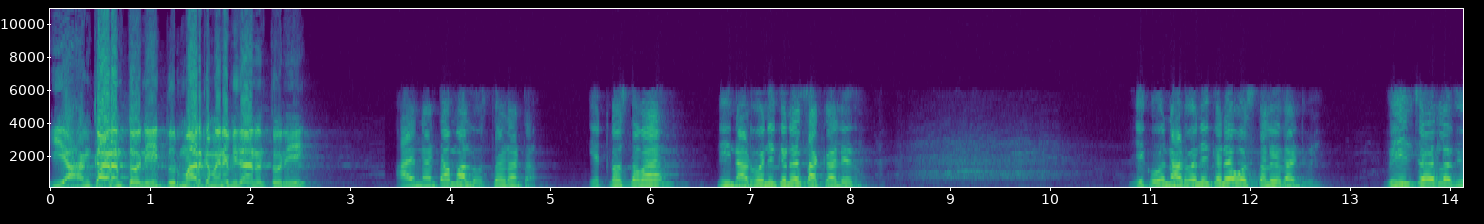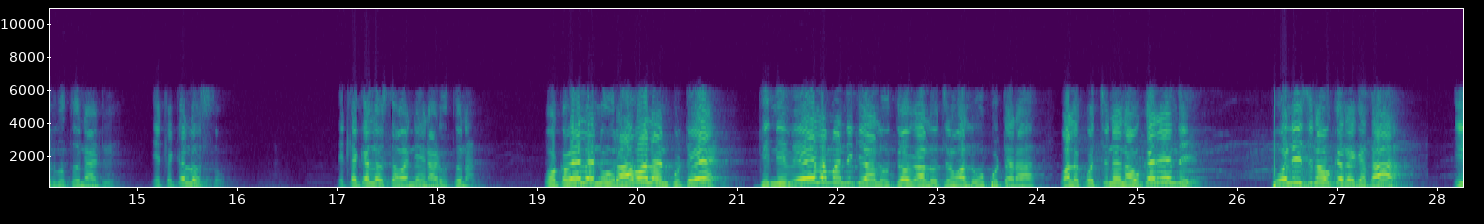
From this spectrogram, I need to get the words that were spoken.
ఈ అహంకారంతో దుర్మార్గమైన విధానంతో ఆయన అంట మళ్ళీ వస్తాడంట. ఎట్లొస్తావా? నీ నడవనికనే చక్కలేదు నీకు నడవనికనే వస్తలేదంటివి. వీల్ చైర్లో తిరుగుతున్నాంటివి. ఎట్లకెళ్ళి వస్తావు ఎట్లకెళ్ళి వస్తావు అని నేను అడుగుతున్నా. ఒకవేళ నువ్వు రావాలనుకుంటే గిన్ని వేల మందికి వాళ్ళు ఉద్యోగాలు వచ్చిన వాళ్ళు ఊపుకుంటారా? వాళ్ళకు వచ్చిన నౌకరేంది పోలీసు నౌకరే కదా. ఈ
